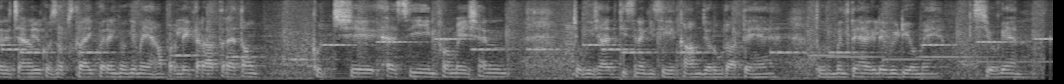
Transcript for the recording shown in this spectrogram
मेरे चैनल को सब्सक्राइब करें, क्योंकि मैं यहाँ पर लेकर आता रहता हूँ कुछ ऐसी इन्फॉर्मेशन जो कि शायद किसी न किसी के काम ज़रूर आते हैं तो मिलते हैं अगले वीडियो में। सी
